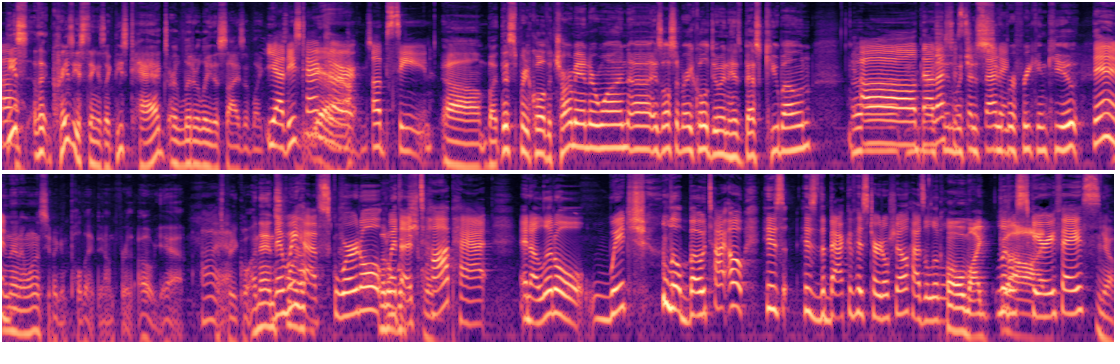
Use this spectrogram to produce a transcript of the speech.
Oh. These the craziest thing is like these tags are literally the size of like Yeah, these tags Yeah. are obscene. Um, but this is pretty cool. The Charmander one uh, is also very cool, doing his best Cubone. oh, now that's just which upsetting. is super freaking cute. Then- and then I want to see if I can pull that down further. Oh yeah, that's yeah. pretty cool. And then Then we Squirtle- have Squirtle Little with a witch Squirtle. top hat and a little witch little bow tie. Oh, his his the back of his turtle shell has a little Oh my god. little scary face. yeah,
